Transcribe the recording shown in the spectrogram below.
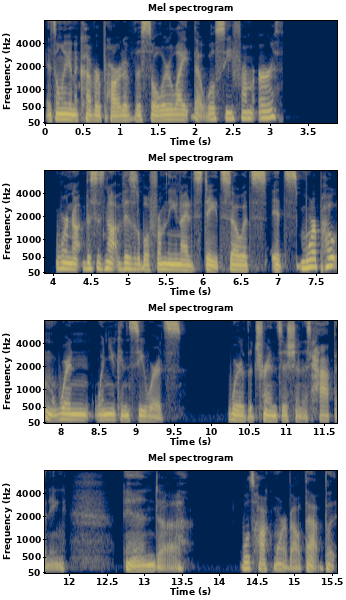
it's only going to cover part of the solar light that we'll see from Earth. We're not this is not visible from the United States, so it's it's more potent when when you can see where it's where the transition is happening. And uh we'll talk more about that. But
